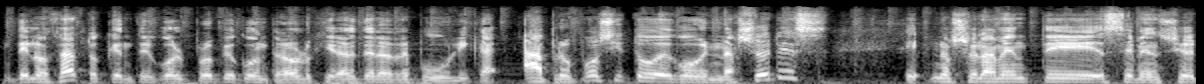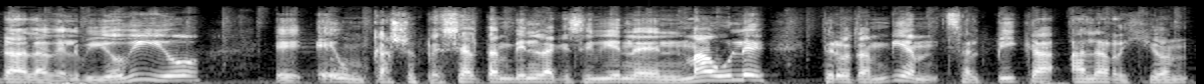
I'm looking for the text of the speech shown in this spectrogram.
de los datos que entregó el propio Contralor General de la República. A propósito de gobernaciones, eh, no solamente se menciona la del Bío Bío, eh, es un caso especial también la que se viene en el Maule, pero también salpica a la región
